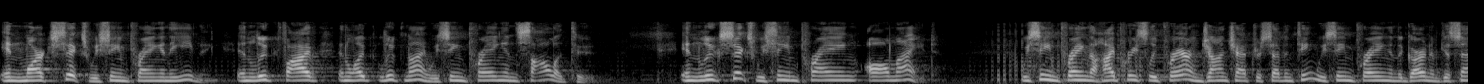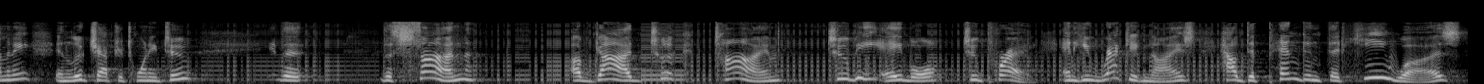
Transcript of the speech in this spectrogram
In Mark 6, we see him praying in the evening. In Luke 5 and Luke 9, we see him praying in solitude. In Luke 6, we see him praying all night. We see him praying the high priestly prayer in John chapter 17. We see him praying in the Garden of Gethsemane in Luke chapter 22. The, the Son of God took time to be able to pray. And he recognized how dependent that he was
